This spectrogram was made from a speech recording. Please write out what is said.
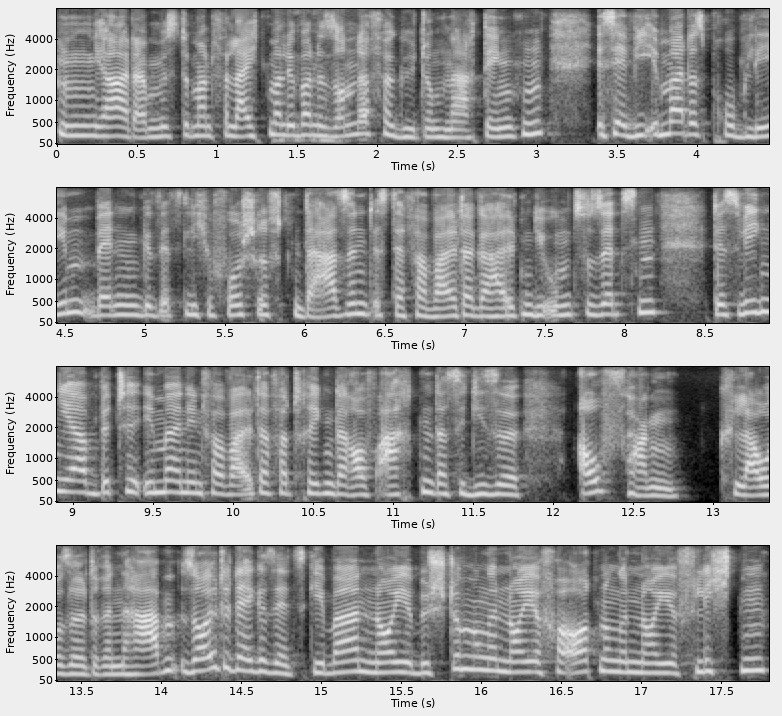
Hm, ja, da müsste man vielleicht mal über eine Sondervergütung nachdenken. Ist ja wie immer das Problem, wenn gesetzliche Vorschriften da sind, ist der Verwalter gehalten, die umzusetzen. Deswegen ja bitte immer in den Verwalterverträgen darauf achten, dass sie diese Auffangklausel drin haben. Sollte der Gesetzgeber neue Bestimmungen, neue Verordnungen, neue Pflichten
